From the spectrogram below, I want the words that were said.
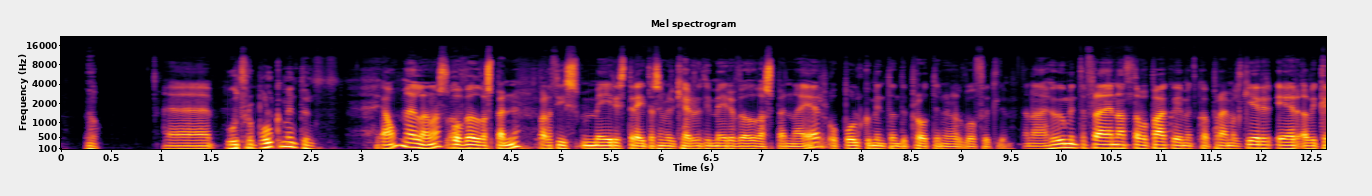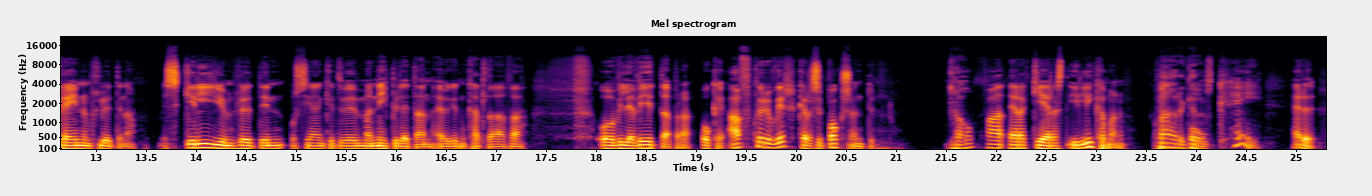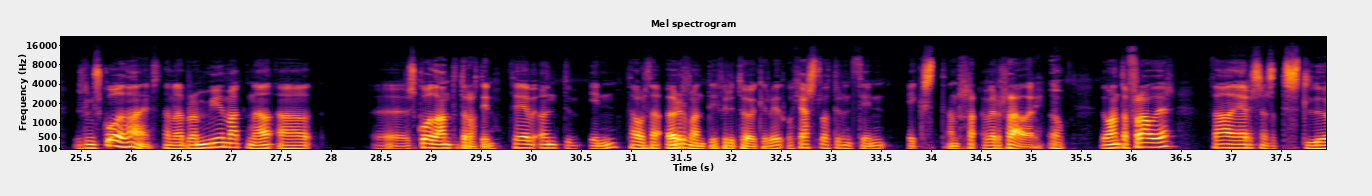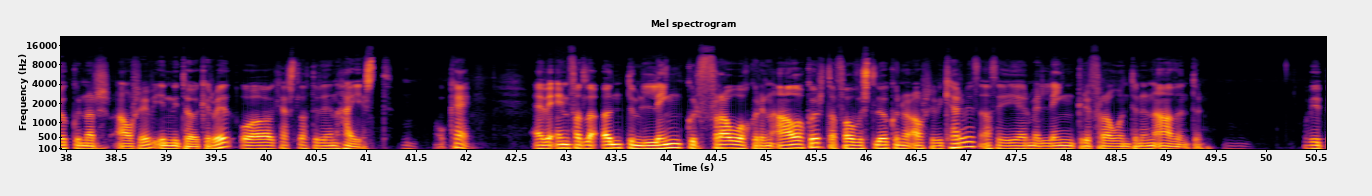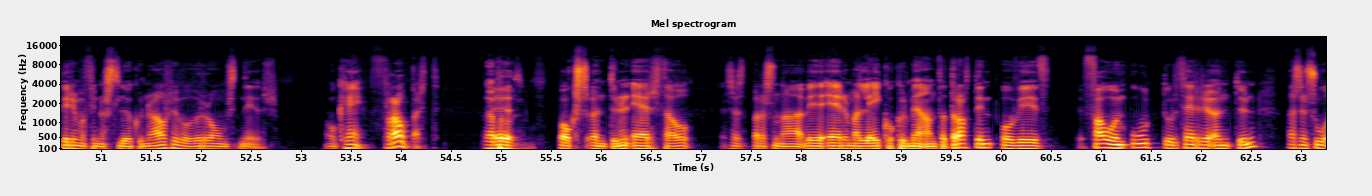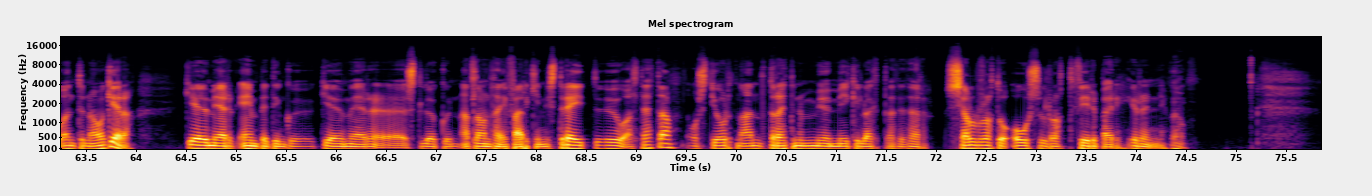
Uh, út frá bólkumyndun Já, meðal annars og vöðvaspennu bara því meiri streyta sem er í kerfum því meiri vöðvaspenna er og bólgumyndandi prótein er alveg á fullu. Þannig að hugmyndafræðin alltaf á bakvið með hvað Primal gerir er að við greinum hlutina. Við skiljum hlutin og síðan getum við manipuletan ef við getum kallað það það og vilja vita bara, ok, af hverju virkar þessi bóksöndun? Já, Hvað er að gerast í líkamannum? Hvað er að gerast? Ok, herru, við skulum skoða það eins þannig að uh, skoða andadráttin þegar við öndum inn þá er það örfandi fyrir tögakerfið og hjarslátturinn þinn ykst, hann verður hraðari. Þú andar frá þér það er sem sagt, slökunar áhrif inn í tögakerfið og hjarslátturinn þinn hægist. Ok, ef við einfallega öndum lengur frá okkur en að okkur þá fáum við slökunar áhrif í kerfið af því ég er með lengri fráöndun en aðöndun. Og við byrjum að finna slökunar áhrif og við róumst niður. Ok, frábært. Það er bara Eh, er þá semst bara svona, við erum að leika okkur með andadráttin og við fáum út úr þeirri öndun það sem svo öndun á að gera. Gefur mér einbyttingu, gefur mér eh, slökun, allan það ég fari ekki inn í streitu og allt þetta og stjórna andadrættinu mjög mikilvægt því það er sjálfrátt og ósulrátt fyrirbæri í rauninni. Já.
